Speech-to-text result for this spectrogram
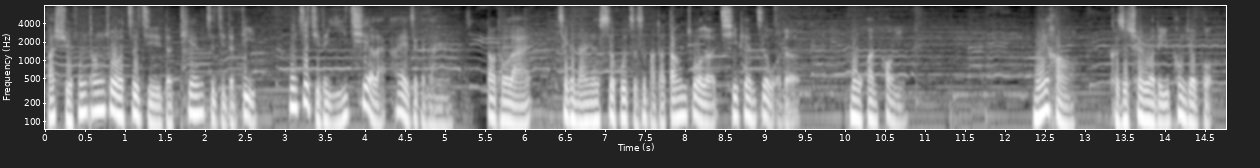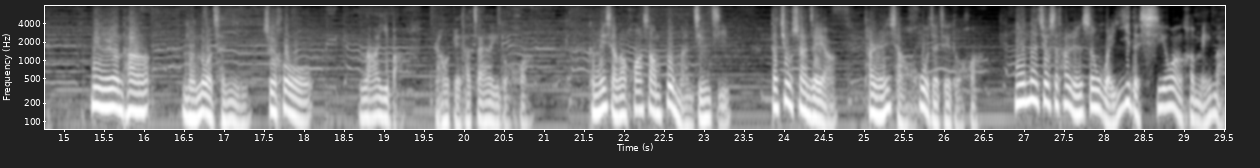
把许峰当做自己的天、自己的地，用自己的一切来爱这个男人，到头来，这个男人似乎只是把她当做了欺骗自我的梦幻泡影，美好。可是脆弱的一碰就破，命运让他沦落成泥，最后拉一把，然后给他摘了一朵花。可没想到花上布满荆棘，但就算这样，他仍想护着这朵花，因为那就是他人生唯一的希望和美满。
